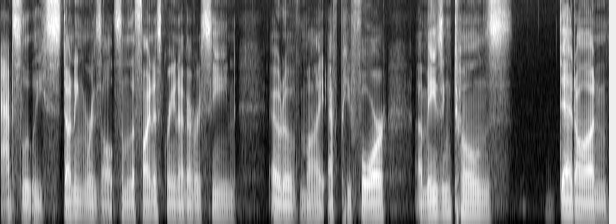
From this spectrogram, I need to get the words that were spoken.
absolutely stunning results. Some of the finest grain I've ever seen out of my FP4. Amazing tones, dead on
